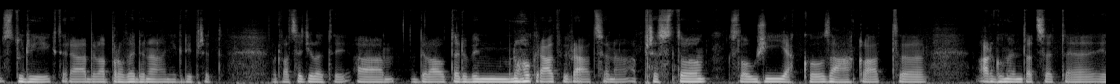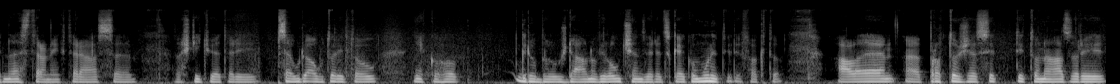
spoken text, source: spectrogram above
studii, která byla provedena někdy před 20 lety a byla od té doby mnohokrát vyvrácena a přesto slouží jako základ eh, argumentace té jedné strany, která se zaštiťuje tedy pseudoautoritou někoho, kdo byl už dávno vyloučen z vědecké komunity de facto. Ale eh, protože si tyto názory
